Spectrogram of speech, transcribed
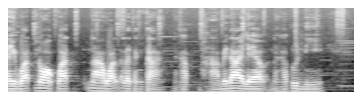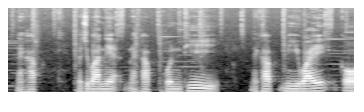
ในวัดนอกวัดหน้าวัดอะไรต่างๆนะครับหาไม่ได้แล้วนะครับรุ่นนี้นะครับ ปัจจุบันเนี่ยนะครับคนที่นะครับมีไว้ก็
